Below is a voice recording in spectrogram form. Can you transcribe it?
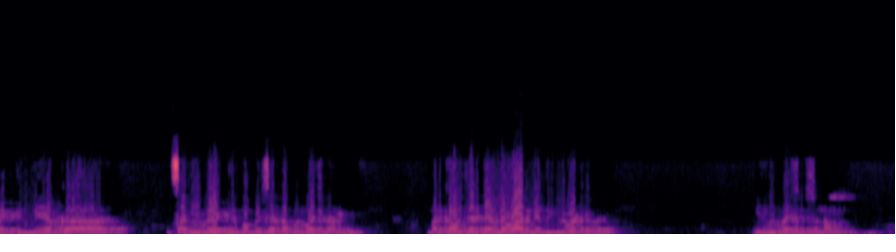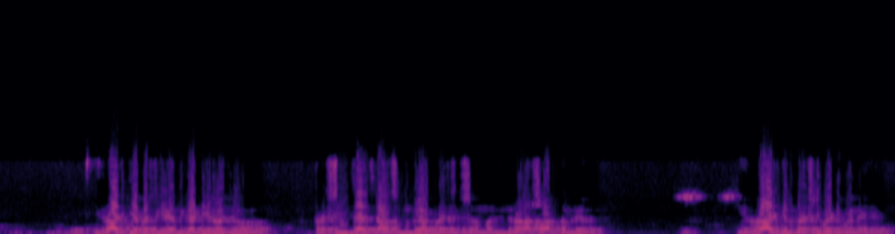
వ్యక్తిని మీ యొక్క సమీప వ్యక్తిని పంపిస్తారు డబ్బులు పంచడానికి. మరి కౌన్సిలర్ టైంలో వాళ్ళని ఎందుకు నిలబెట్టరు మీరు? ఇది కూడా ప్రశ్నిస్తున్నాము ఈ రాజకీయ ప్రశ్న ఎందుకంటే ఈరోజు ప్రశ్నించాల్సిన అవసరం ఉంది కాబట్టి ప్రశ్నిస్తున్నాం. ఇందులో నా స్వార్థం లేదు. ఈరోజు రాజకీయాలు భ్రష్టు పెట్టిపోయినాయి.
